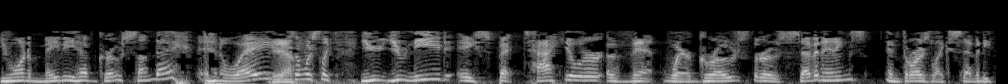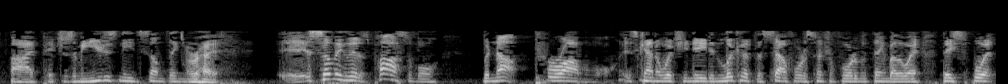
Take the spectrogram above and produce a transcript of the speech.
you want to maybe have Grosz Sunday in a way. Yeah. It's almost like you you need a spectacular event where Grosz throws seven innings and throws like seventy five pitches. I mean, you just need something Right. eh, something that is possible, but not probable. Is kind of what you need. And looking at the South Florida Central Florida thing, by the way, they split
